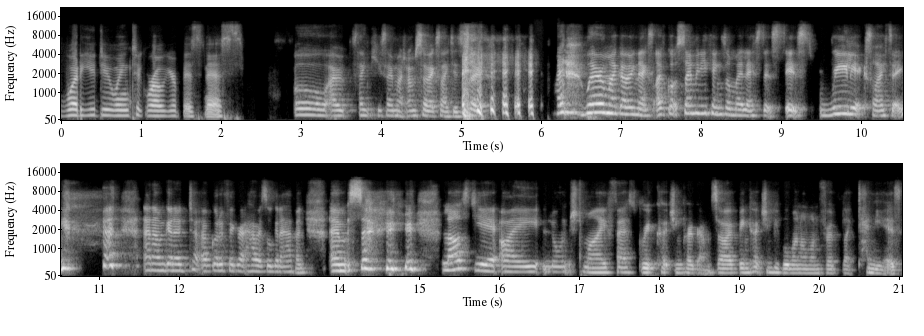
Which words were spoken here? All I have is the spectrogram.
what are you doing to grow your business? Oh, I thank you so much. I'm so excited. So where, where am I going next? I've got so many things on my list. It's it's really exciting. and I'm gonna t- I've got to figure out how it's all gonna happen. Um, so last year I launched my first group coaching program. So I've been coaching people one on one for like 10 years.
